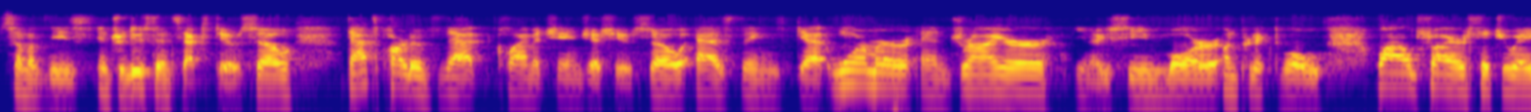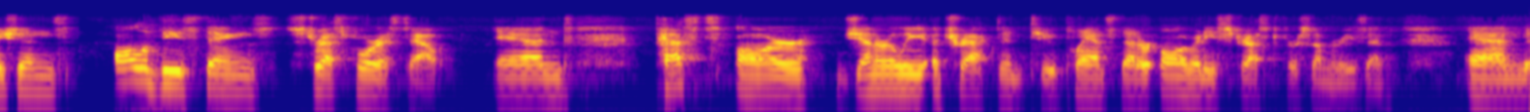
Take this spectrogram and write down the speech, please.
some of these introduced insects do. So that's part of that climate change issue. So as things get warmer and drier, you know, you see more unpredictable wildfire situations. All of these things stress forests out. And pests are generally attracted to plants that are already stressed for some reason. And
